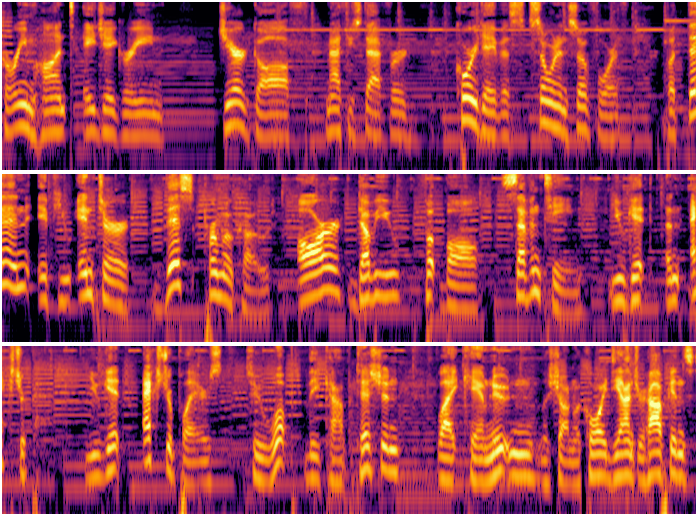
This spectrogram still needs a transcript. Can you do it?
Kareem Hunt, AJ Green, Jared Goff, Matthew Stafford, Corey Davis, so on and so forth. But then if you enter this promo code RWFootball17, you get an extra pack. You get extra players to whoop the competition, like Cam Newton, LeSean McCoy, DeAndre Hopkins.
